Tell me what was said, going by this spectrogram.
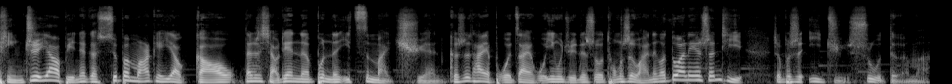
品质要比那个 supermarket 要高，但是小店呢不能一次买全。可是他也不会在乎，因为觉得说，同时我还能够锻炼身体，这不是一举数得吗？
